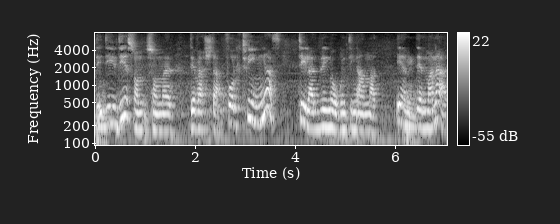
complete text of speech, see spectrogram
Det, det är ju det som, som är det värsta. Folk tvingas till att bli någonting annat än den man är.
